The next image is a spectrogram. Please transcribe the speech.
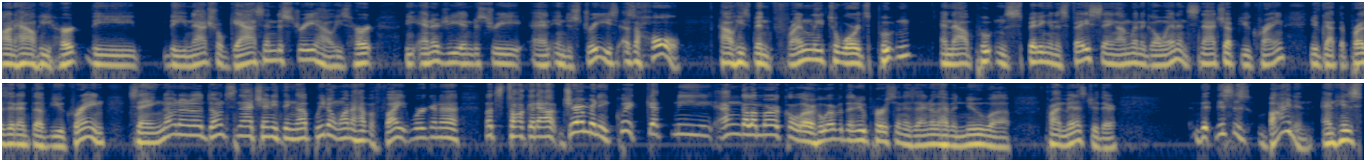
on how he hurt the the natural gas industry, how he's hurt the energy industry and industries as a whole, how he's been friendly towards Putin. And now Putin's spitting in his face saying, I'm going to go in and snatch up Ukraine. You've got the president of Ukraine saying, No, no, no, don't snatch anything up. We don't want to have a fight. We're going to, let's talk it out. Germany, quick, get me Angela Merkel or whoever the new person is. I know they have a new uh, prime minister there. Th- this is Biden and his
